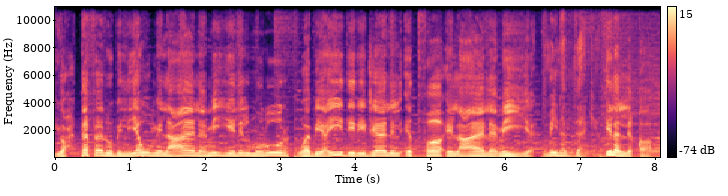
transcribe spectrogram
يحتفل باليوم العالمي للمرور وبعيد رجال الإطفاء العالمي. من الذاكرة. إلى اللقاء.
